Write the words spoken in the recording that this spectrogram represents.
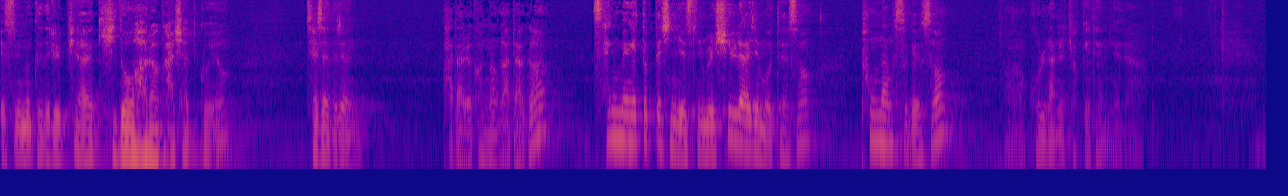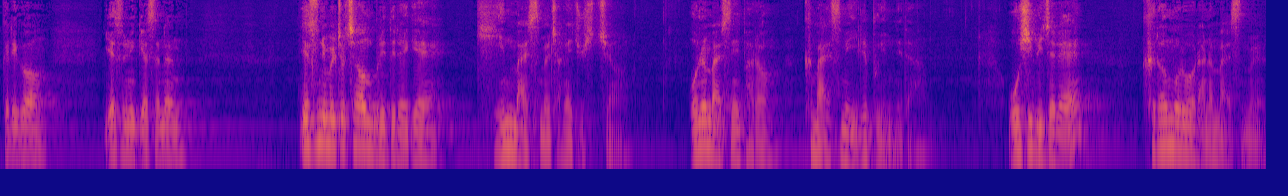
예수님은 그들을 피하여 기도하러 가셨고요. 제자들은 바다를 건너가다가 생명의 떡 대신 예수님을 신뢰하지 못해서 풍랑 속에서 어, 곤란을 겪게 됩니다. 그리고 예수님께서는 예수님을 쫓아온 무리들에게 긴 말씀을 전해 주시죠. 오늘 말씀이 바로 그 말씀의 일부입니다. 52절에 그러므로라는 말씀을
